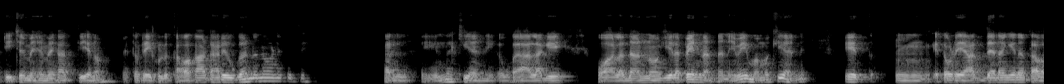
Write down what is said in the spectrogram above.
ටීචර් මෙහෙම එකක් තියෙනවා. එතකොට ඒගොල්ලෝ තව කාට හරි උගන්වනවනේ පුතේ. හරිද? එහෙනම් කියන්නේ ඒක ඔයාලගේ ඔයාලා දන්නවා කියලා පෙන්වන්න නෙවෙයි මම කියන්නේ. ඒත් එතකොට එයාත් දැනගෙන තව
